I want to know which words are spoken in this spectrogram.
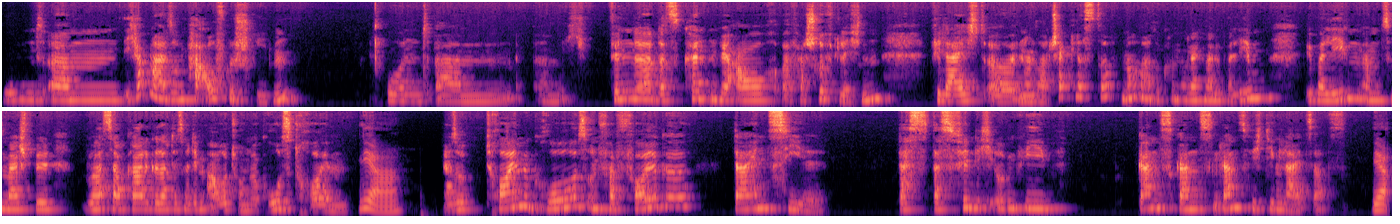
Und ähm, ich habe mal so ein paar aufgeschrieben und ähm, ähm ich finde, das könnten wir auch äh, verschriftlichen vielleicht äh, in unserer Checkliste. Ne? Also können wir gleich mal überlegen. überlegen ähm, zum Beispiel, du hast ja auch gerade gesagt, das mit dem Auto, nur ne? groß träumen. Ja. Also träume groß und verfolge dein Ziel. Das, das finde ich irgendwie ganz, ganz, einen ganz wichtigen Leitsatz. Ja,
